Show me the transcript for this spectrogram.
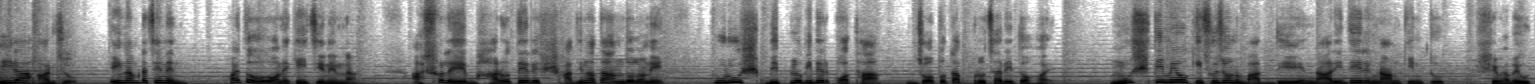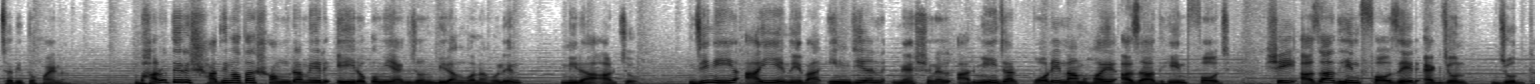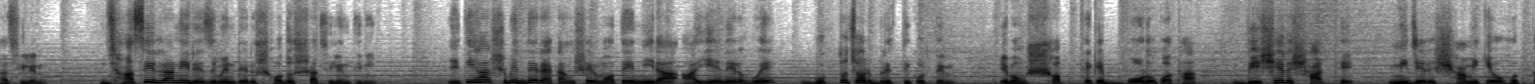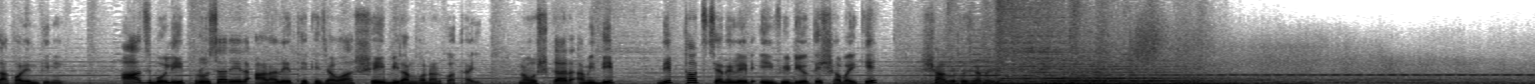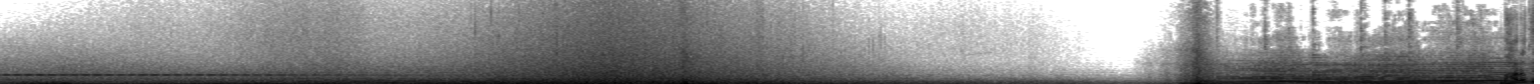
মীরা আর্য, এই নামটা চেনেন? হয়তো অনেকেই চেনেন না। আসলে ভারতের স্বাধীনতা আন্দোলনে পুরুষ বিপ্লবীদের কথা যতটা প্রচারিত হয়, মুষ্টিমেয় কিছুজন বাদ দিয়ে নারীদের নাম কিন্তু সেভাবে উচ্চারিত হয় না। ভারতের স্বাধীনতা সংগ্রামের এই রকমই একজন বীরাঙ্গনা হলেন মীরা আর্য, যিনি আইএনএ বা ইন্ডিয়ান ন্যাশনাল আর্মি, যার পরে নাম হয় আজাদ হিন্দ ফৌজ সেই আজাদ হিন্দ ফৌজের একজন যোদ্ধা ছিলেন। ঝাঁসির রানী রেজিমেন্টের সদস্যা ছিলেন তিনি। ইতিহাসবিদদের একাংশের মতে মীরা আইএনএর হয়ে গুপ্তচর বৃত্তি করতেন এবং সব থেকে বড় কথা, দেশের স্বার্থে নিজের স্বামীকেও হত্যা করেন তিনি। আজ বলি প্রচারের আড়ালে থেকে যাওয়া সেই বীরাঙ্গনার কথাই। নমস্কার, আমি দীপ। দীপ থট চ্যানেলের এই ভিডিওতে সবাইকে স্বাগত জানাই।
